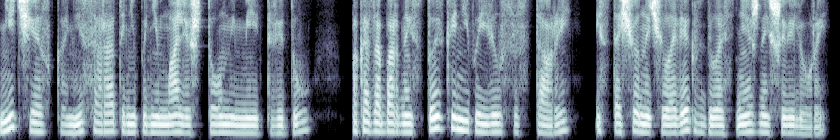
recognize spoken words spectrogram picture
Ни Ческа, ни Сараты не понимали, что он имеет в виду, пока за барной стойкой не появился старый, истощенный человек с белоснежной шевелюрой.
